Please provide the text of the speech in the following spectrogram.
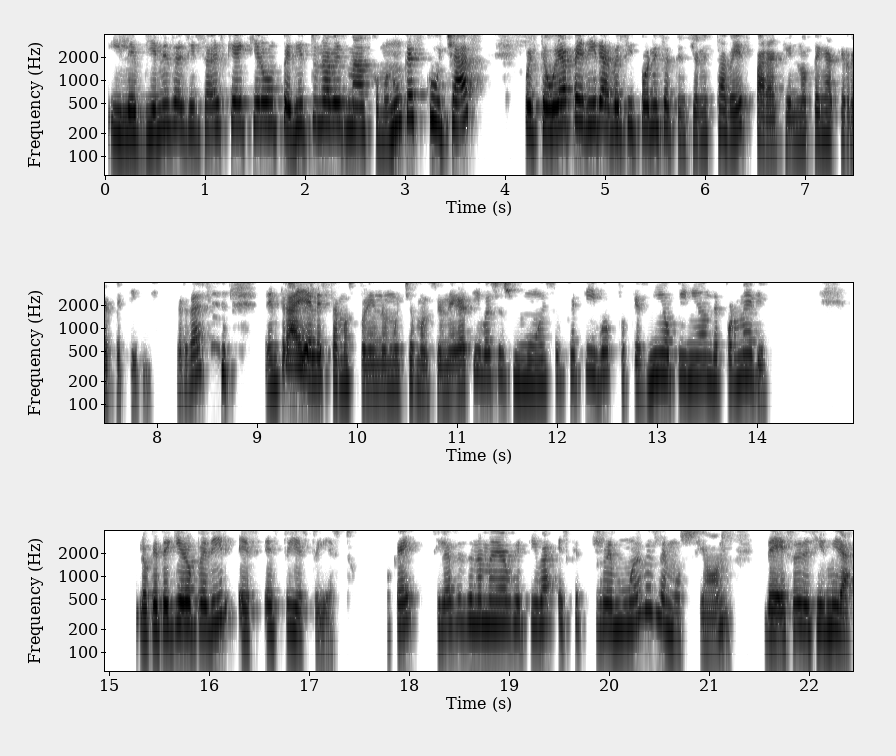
y le vienes a decir, ¿sabes qué? Quiero pedirte una vez más, como nunca escuchas, pues te voy a pedir a ver si pones atención esta vez para que no tenga que repetirme, ¿verdad? De entrada ya le estamos poniendo mucha emoción negativa, eso es muy subjetivo porque es mi opinión de por medio. Lo que te quiero pedir es esto y esto y esto, ¿ok? Si lo haces de una manera objetiva, es que remueves la emoción de eso y decir, mira,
